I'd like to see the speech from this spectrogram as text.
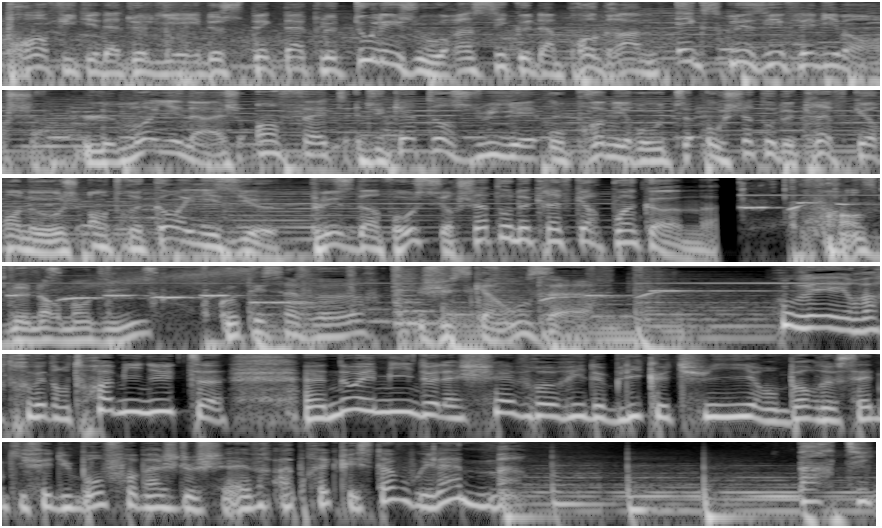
Profitez d'ateliers et de spectacles tous les jours ainsi que d'un programme exclusif les dimanches. Le Moyen-Âge en fête du 14 juillet au 1er août au château de Crèvecoeur en Auge entre Caen et Lisieux. Plus d'infos sur châteaudecrèvecoeur.com. France Bleu Normandie, côté saveur, jusqu'à 11h. On va retrouver dans trois minutes euh, Noémie de la chèvrerie de Bliquetuis en bord de Seine qui fait du bon fromage de chèvre après Christophe Willem. Parti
